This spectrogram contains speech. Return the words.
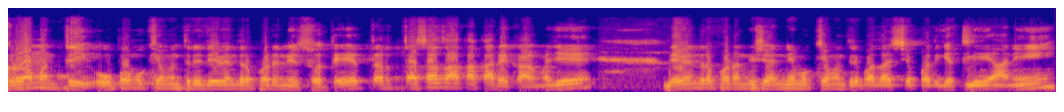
गृहमंत्री उपमुख्यमंत्री देवेंद्र फडणवीस होते. तर तसाच आता कार्यकाळ म्हणजे देवेंद्र फडणवीस यांनी मुख्यमंत्री पदाची शपथ घेतली आणि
